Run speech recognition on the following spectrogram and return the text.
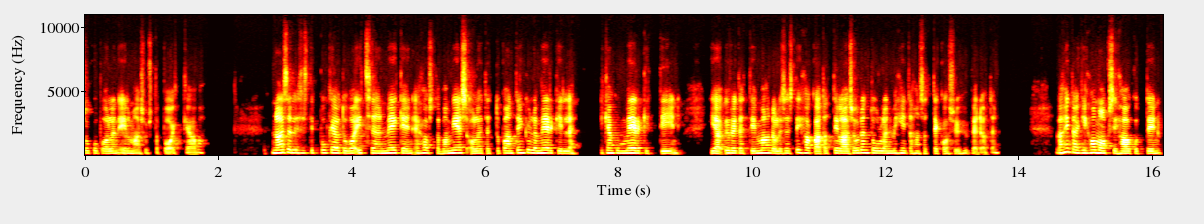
sukupuolen ilmaisusta poikkeava. Naisellisesti pukeutuva itseään meikein ehostava mies oletettu pantiin kyllä merkille, ikään kuin merkittiin, ja yritettiin mahdollisesti hakata tilaisuuden tullen mihin tahansa tekosyyhyn vedoten. Vähintäänkin homoksi haukuttiin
